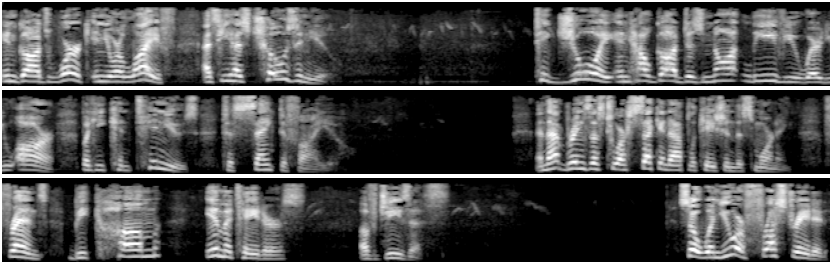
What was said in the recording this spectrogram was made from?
in God's work in your life as He has chosen you. Take joy in how God does not leave you where you are, but He continues to sanctify you. And that brings us to our second application this morning. Friends, become imitators of Jesus. So when you are frustrated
